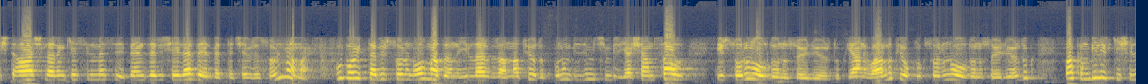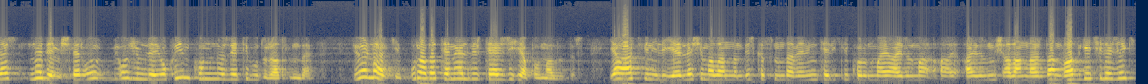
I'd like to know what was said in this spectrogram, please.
işte ağaçların kesilmesi benzeri şeyler de elbette çevre sorunu ama bu boyutta bir sorun olmadığını yıllardır anlatıyorduk. Bunun bizim için bir yaşamsal bir sorun olduğunu söylüyorduk. Yani varlık yokluk sorunu olduğunu söylüyorduk. Bakın bilir kişiler ne demişler? O, o cümleyi okuyayım konunun özeti budur aslında. Diyorlar ki burada temel bir tercih yapılmalıdır. Ya Artvin ili yerleşim alanının bir kısmında ve nitelikli korunmaya ayrılma, ayrılmış alanlardan vazgeçilecek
